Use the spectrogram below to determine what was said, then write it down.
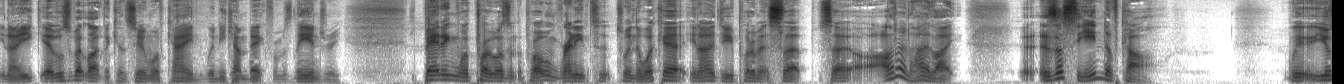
You know, it was a bit like the concern with Kane when he came back from his knee injury. Batting probably wasn't the problem. Running to, between the wicket, you know, do you put him at slip? So I don't know. Like, is this the end of Carl? You're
